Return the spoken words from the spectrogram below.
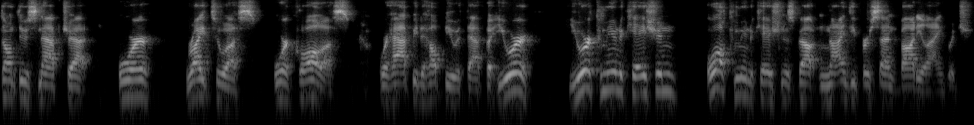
don't do Snapchat or write to us or call us. We're happy to help you with that. But your your communication all communication is about 90% body language.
